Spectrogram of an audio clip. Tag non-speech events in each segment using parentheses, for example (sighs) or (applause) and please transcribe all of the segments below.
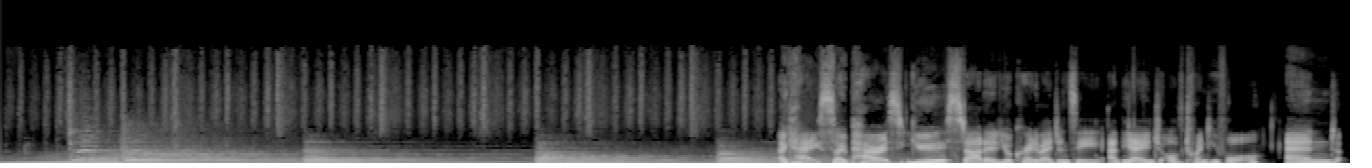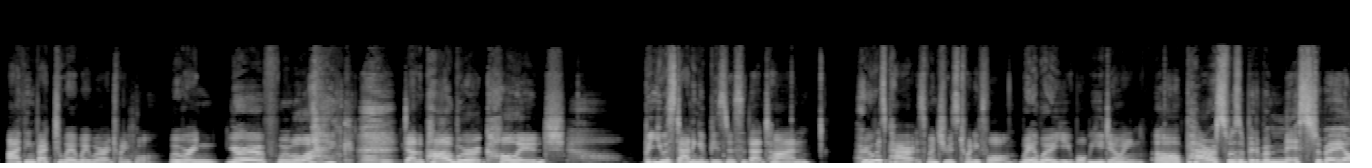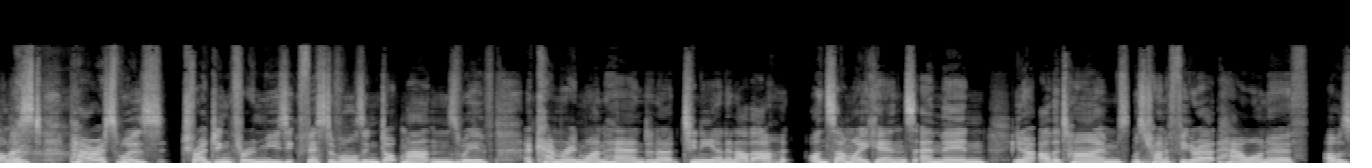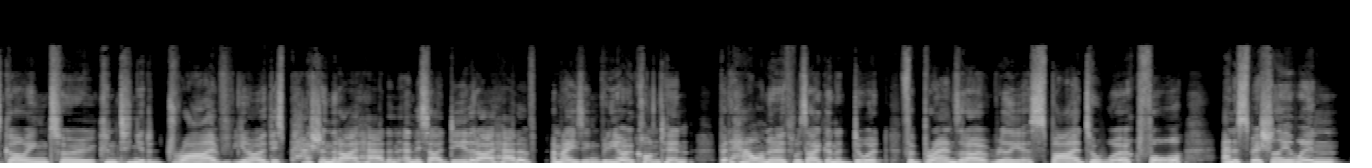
Okay, so Paris, you started your creative agency at the age of 24. And I think back to where we were at 24. We were in Europe, we were (laughs) like down the pub, we were at college. But you were starting a business at that time. Who was Paris when she was 24? Where were you? What were you doing? Oh, Paris was a bit of a mess, to be honest. (laughs) Paris was trudging through music festivals in Doc Martens with a camera in one hand and a tinny in another on some weekends. And then, you know, other times was trying to figure out how on earth I was going to continue to drive, you know, this passion that I had and, and this idea that I had of amazing video content. But how on earth was I going to do it for brands that I really aspired to work for? And especially when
